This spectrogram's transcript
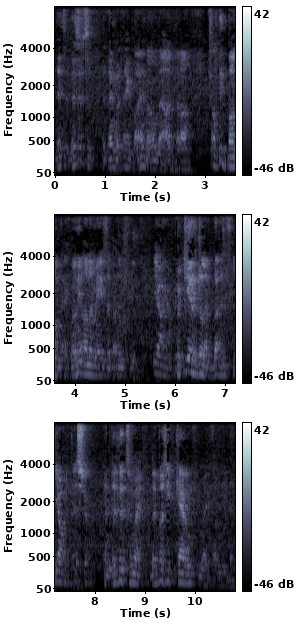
dit dis is 'n ding wat ek baie na my hart dra. Ek is altyd bang ek wil nie ander mense beïnvloed. Ja, ja. Verkeerdelik beïnvloed. Ja, dit is so. En dit het vir my dit was die kern vir my van die ding.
